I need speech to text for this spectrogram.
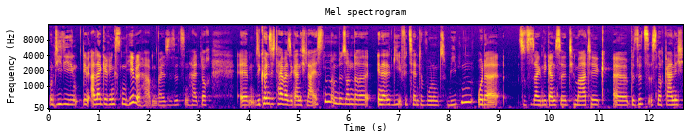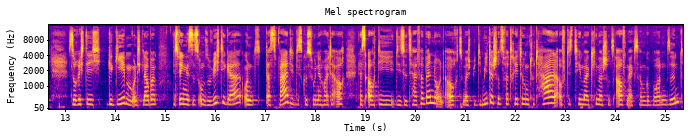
und die, die den allergeringsten Hebel haben, weil sie sitzen halt noch ähm, sie können sich teilweise gar nicht leisten, eine besondere energieeffiziente Wohnung zu mieten oder sozusagen die ganze Thematik äh, Besitz ist noch gar nicht so richtig gegeben. Und ich glaube, deswegen ist es umso wichtiger, und das war die Diskussion ja heute auch, dass auch die, die Sozialverbände und auch zum Beispiel die Mieterschutzvertretungen total auf das Thema Klimaschutz aufmerksam geworden sind.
